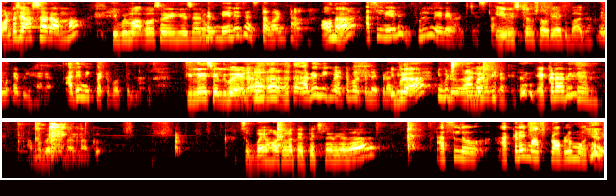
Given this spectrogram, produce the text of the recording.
వంట చేస్తారా అమ్మ? ఇప్పుడు మా కోసం ఏం చేశారు? నేనే చేస్తా వంట. అవునా? అసలు నేనే ఫుల్ నేనే వంట చేస్తా. ఏమి ఇష్టం శౌర్యకి బాగా? నిమ్మకాయ పులిహార. అదే మీకు పెట్టబోతున్నా. తినేసి వెళ్ళిపోయాడా? అదే మీకు పెట్టబోతున్నా ఇప్పుడు ఇప్పుడా? ఇప్పుడు ఎక్కడ అది? అమ్మ పెడుతున్నారు నాకు. సుబ్బయ్య హోటల్లో తెప్పించలేదు కదా? అసలు అక్కడే మాకు ప్రాబ్లం అవుతుంది.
